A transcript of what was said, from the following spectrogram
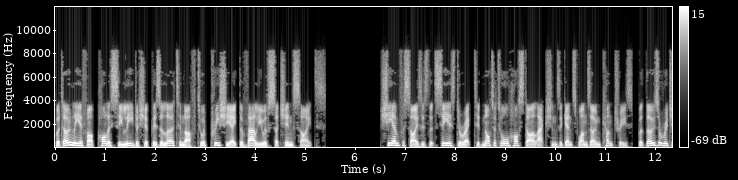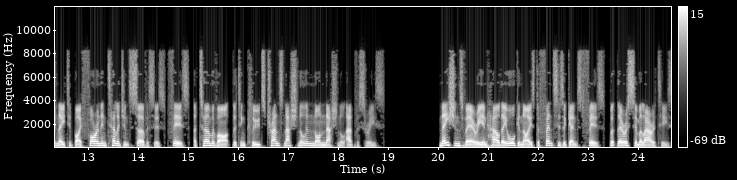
but only if our policy leadership is alert enough to appreciate the value of such insights. She emphasizes that C is directed not at all hostile actions against one's own countries, but those originated by foreign intelligence services FIS, a term of art that includes transnational and non-national adversaries. Nations vary in how they organize defenses against FIS, but there are similarities.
